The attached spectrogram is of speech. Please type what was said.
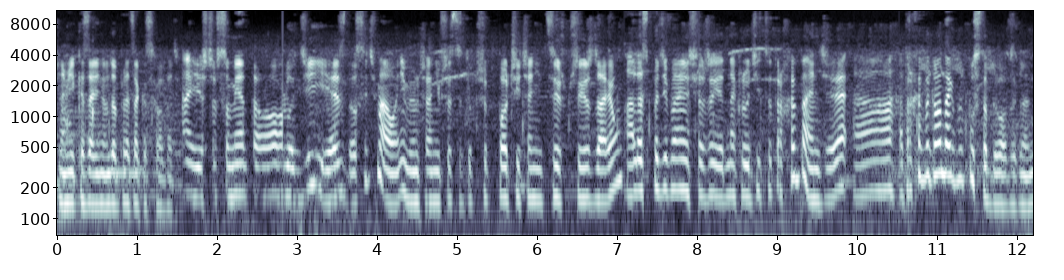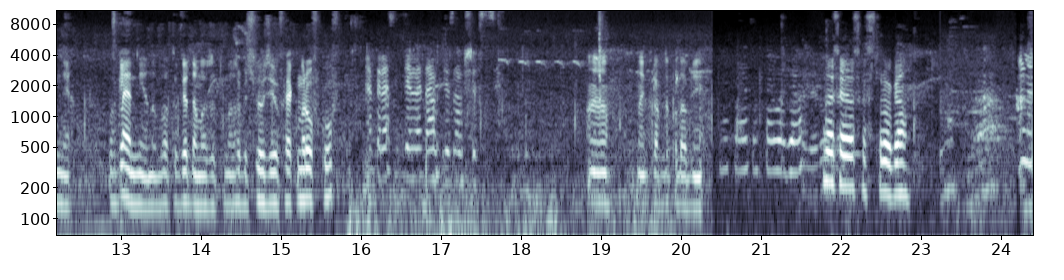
Przynajmniej kazali nam do plecaka schować. A jeszcze w sumie to ludzi jest dosyć mało. Nie wiem, czy oni wszyscy tu przy, po Czeczenicy już przyjeżdżają, ale spodziewałem się, że jednak ludzi tu trochę będzie, a, a trochę wygląda jakby pusto było względnie. Względnie, no bo tu wiadomo, że tu może być ludzi jak mrówków. A teraz idziemy tam, gdzie są wszyscy. No, najprawdopodobniej. No teraz zostało go. Gracias, droga. Hola.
